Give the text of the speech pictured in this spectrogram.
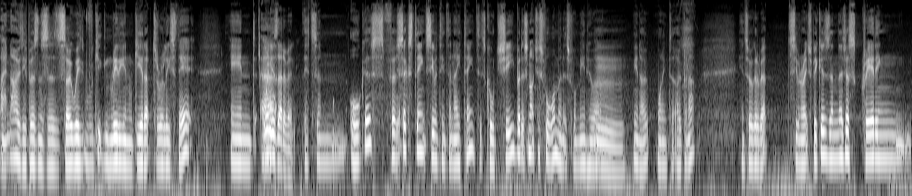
I know their businesses, so we- we're getting ready and geared up to release that. And uh, when is that event? It's in August, for. 16th, 17th, and 18th. It's called She, but it's not just for women; it's for men who are, Mm. you know, wanting to open up. And so we've got about seven or eight speakers, and they're just creating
